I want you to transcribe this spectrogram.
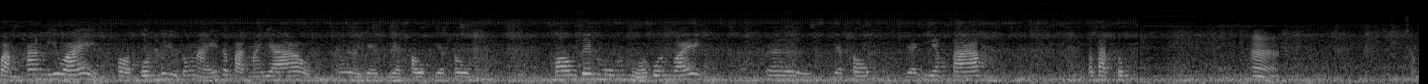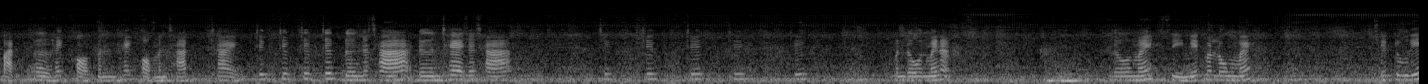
ฝั่งข้างนี้ไว้ขอบบนก็อยู่ตรงไหนสะบัดมายาวเอออย่าอย่าตกอย่าตกมองเส้นมุมหัวบนไว้ เออ อย่าตก อย่าเอียงตามสะบัดตรง อ่าสะบัด เออ ให้ขอบมันให้ขอบมันชัด ใช่ จึ๊กจึ๊กจึ๊กจึ๊กเดินช้าๆเดินแช่ช้าๆจึ๊กจึ๊กจึ๊กจึ๊กจึ๊กมันโดนไหมน่ะ โดนไหม สี่เม็ดมันลงไหม เช็ดดูดิ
